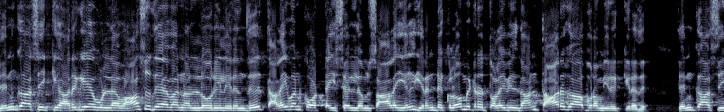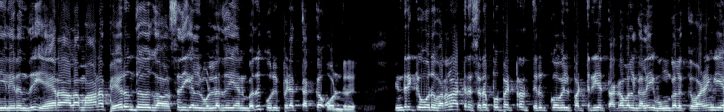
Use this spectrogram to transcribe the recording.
தென்காசிக்கு அருகே உள்ள வாசுதேவநல்லூரில் இருந்து தலைவன் கோட்டை செல்லும் சாலையில் இரண்டு கிலோமீட்டர் தொலைவில் தான் தாருகாபுரம் இருக்கிறது. தென்காசியிலிருந்து ஏராளமான பேருந்து வசதிகள் உள்ளது என்பது குறிப்பிடத்தக்க ஒன்று. இன்றைக்கு ஒரு வரலாற்று சிறப்பு பெற்ற திருக்கோவில் பற்றிய தகவல்களை உங்களுக்கு வழங்கிய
